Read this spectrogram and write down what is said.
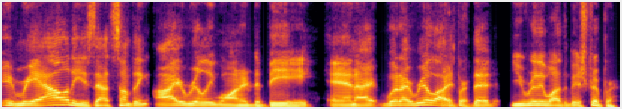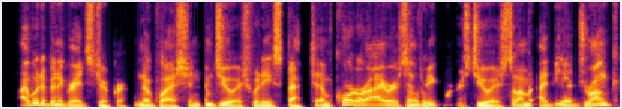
in reality, is that something I really wanted to be? And I, what I realized Stripper. that You really wanted to be a stripper. I would have been a great stripper. No question. I'm Jewish. What do you expect? I'm quarter Irish and three quarters Jewish. So I'm, I'd be a drunk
